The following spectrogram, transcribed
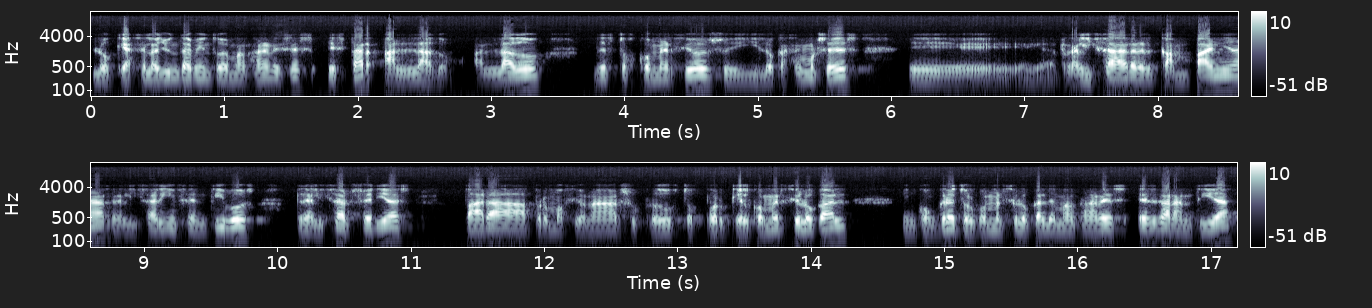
lo que hace el Ayuntamiento de Manzanares es estar al lado, al lado de estos comercios y lo que hacemos es eh, realizar campañas, realizar incentivos, realizar ferias para promocionar sus productos, porque el comercio local, en concreto el comercio local de Manzanares, es garantía,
